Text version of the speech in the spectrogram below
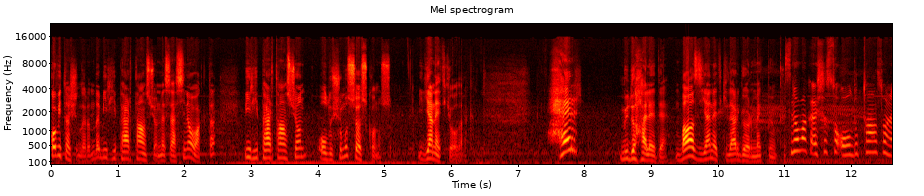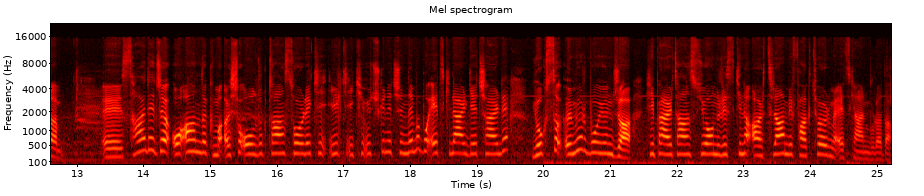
Covid aşılarında bir hipertansiyon, mesela Sinovac'ta bir hipertansiyon oluşumu söz konusu. Bir yan etki olarak. Her müdahalede bazı yan etkiler görmek mümkün. Sinovac aşısı olduktan sonra e, sadece o anlık mı aşı olduktan sonraki ilk 2-3 gün içinde mi bu etkiler geçerli yoksa ömür boyunca hipertansiyon riskini artıran bir faktör mü etken burada?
